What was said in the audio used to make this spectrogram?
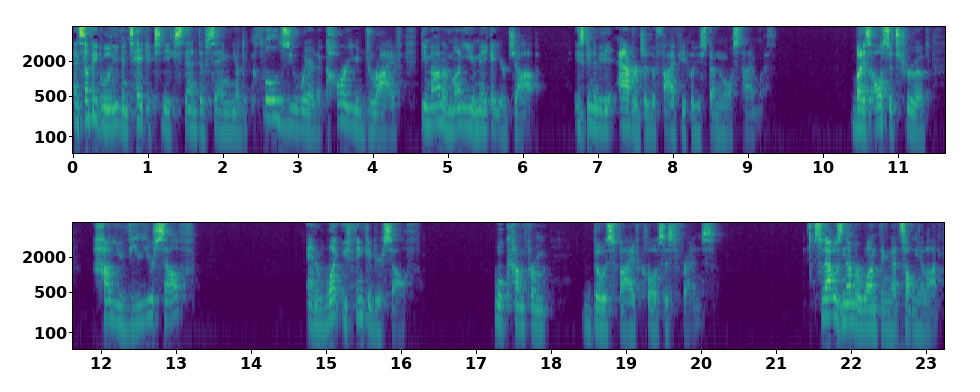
And some people will even take it to the extent of saying, you know, the clothes you wear, the car you drive, the amount of money you make at your job is going to be the average of the five people you spend the most time with. But it's also true of how you view yourself and what you think of yourself will come from those five closest friends. So that was number one thing that's helped me a lot.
